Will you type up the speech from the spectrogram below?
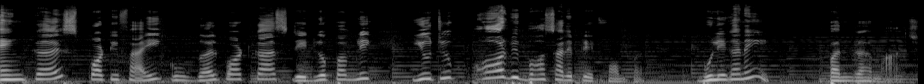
anchor Spotify Google podcast radio public YouTube और भी बहुत सारे प्लेटफॉर्म पर। भूलेगा नहीं, पंद्रह मार्च।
